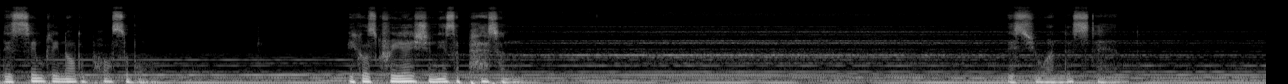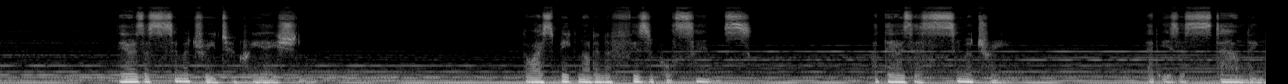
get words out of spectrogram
It is simply not possible because creation is a pattern. This you understand. There is a symmetry to creation, though I speak not in a physical sense, but there is a symmetry that is astounding.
